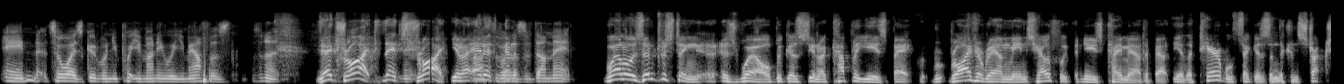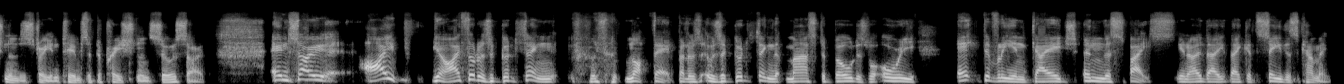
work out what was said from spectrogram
And it's always good when you put your money where your mouth is, isn't it? That's right. That's right. You know, and, it, and it, have done that. Well, it was interesting uh, as well because you know a couple of years back, right around Men's Health Week, the news came out about yeah the terrible figures in the construction industry in terms of depression and suicide, and so uh, I you know I thought it was a good thing, not that, but it was, it was a good thing that master builders were already actively engaged in the space. You know, they they could see this coming.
